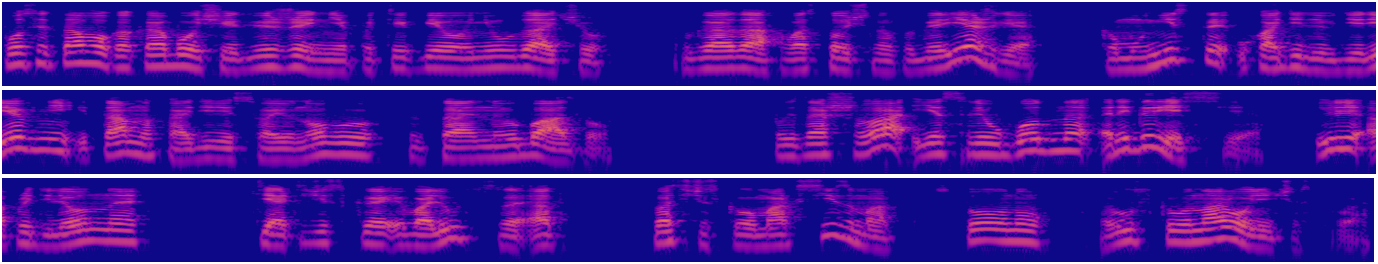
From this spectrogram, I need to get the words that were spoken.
После того, как рабочее движение потерпело неудачу в городах восточного побережья, коммунисты уходили в деревни и там находили свою новую социальную базу. Произошла, если угодно, регрессия или определенная теоретическая эволюция от классического марксизма в сторону русского народничества.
